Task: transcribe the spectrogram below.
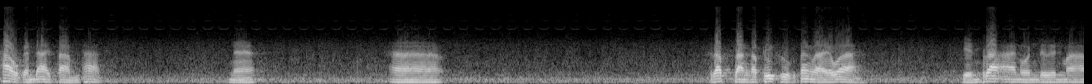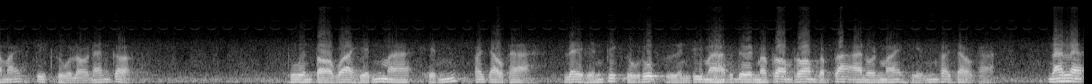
เข้ากันได้ตามธาตุนะรับสั่งกับภิกษุทั้งหลายว่า เห็นพระอานนท์เดินมาไหมภิกษุเหล่านั้นก็ ทูลตอบว่าเห็นมาเห็นพระเจ้าค่ะและเห็นภิกษุรูปอื่นที่มาเดินมาพร้อม ๆ กับพระอานนท์ไหมเห็นพระเจ้าค่ะ นั่นแหละ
